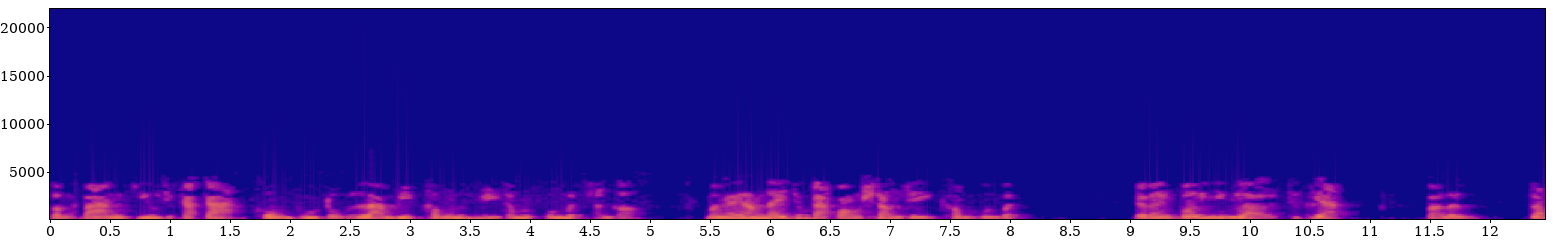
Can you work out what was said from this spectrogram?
vẫn ban chiếu cho cả càng không vũ trụ, làm việc không ngừng nghỉ trong một quân bình sẵn có. Mà ngày hôm nay chúng ta còn sân si không quân bình. Cho nên với những lời thức giác và lớn tâm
